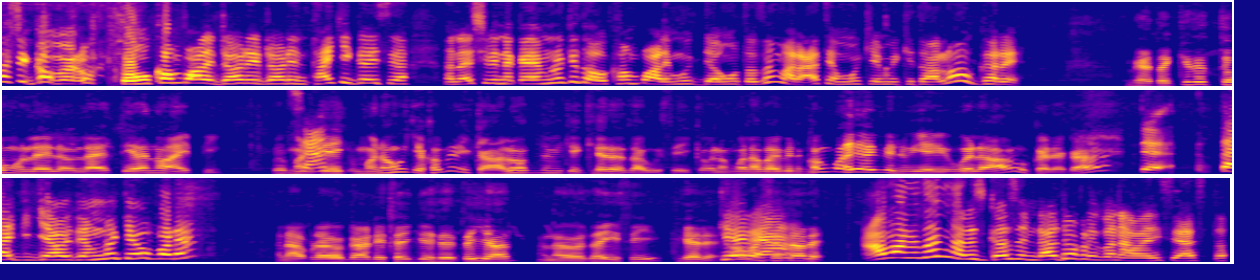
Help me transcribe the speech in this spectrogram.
ઓછી ખબર હોય. તો હું ખંપાળી ઢળી ઢળીને થાકી ગઈ છે. અને અશ્વિને કઈ એમ ન કીધું ખંપાળી મૂકી દઉં હું તો છે મારા હાથે મૂકી મૂકી કીધું હાલો ઘરે. મેં તો કીધું તો હું લઈ લઉં લાય તે ન આપી. મને કે મને શું કે ખબર? કે હાલો હપ્તે કે ઘેર જ આવું છે. કે ઓલા મોલા ભાઈ બેન ખંપાળી આપી ને આવી. બોલે આવું કરે કા તે થાકી ગયા હોય એમ ન કેવું પડે? અને આપણે ગાડી થઈ ગઈ છે તૈયાર. અને હવે જઈએ છીએ ઘેરે. ઘેરે, તારે? આવવાનું છે ને મારે ઘર છે દાળ ઢોકળી બનાવવાની છે આજ તો.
